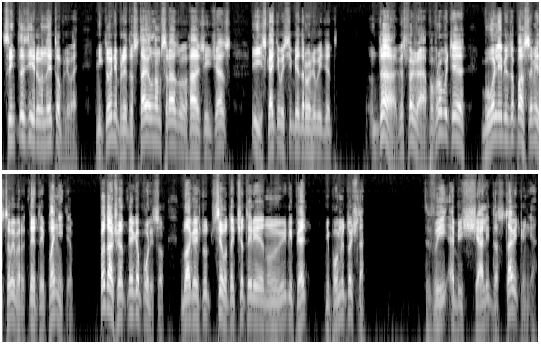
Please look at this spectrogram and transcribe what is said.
Синтезированное топливо никто не предоставил нам сразу, а сейчас и искать его себе дороже выйдет. Да, госпожа, попробуйте более безопасное место выбрать на этой планете. Подальше от мегаполисов, благо их тут всего-то четыре, ну или пять, не помню точно. Вы обещали доставить меня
